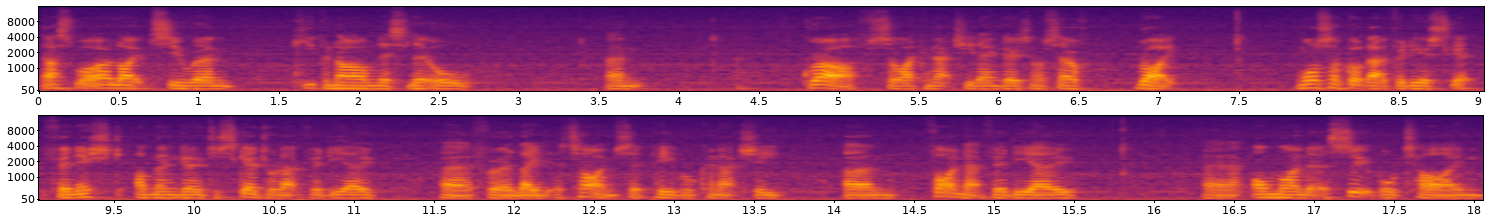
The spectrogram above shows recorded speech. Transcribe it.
that's why I like to um, keep an eye on this little um, graph so I can actually then go to myself, right, once I've got that video finished, I'm then going to schedule that video uh, for a later time so people can actually um, find that video uh, online at a suitable time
